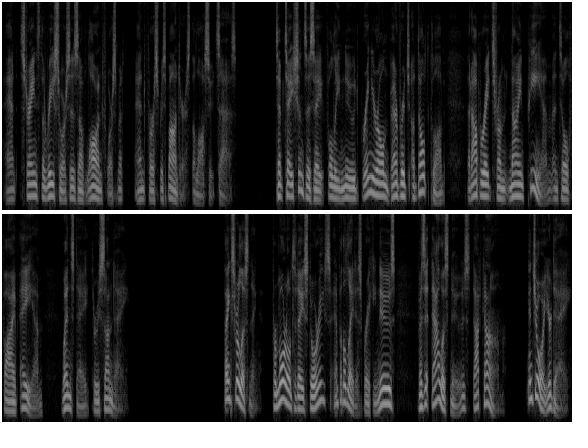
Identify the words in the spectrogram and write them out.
and strains the resources of law enforcement and first responders, the lawsuit says. Temptations is a fully nude, bring your own beverage adult club that operates from 9 p.m. until 5 a.m., Wednesday through Sunday. Thanks for listening. For more on today's stories and for the latest breaking news, visit dallasnews.com. Enjoy your day.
